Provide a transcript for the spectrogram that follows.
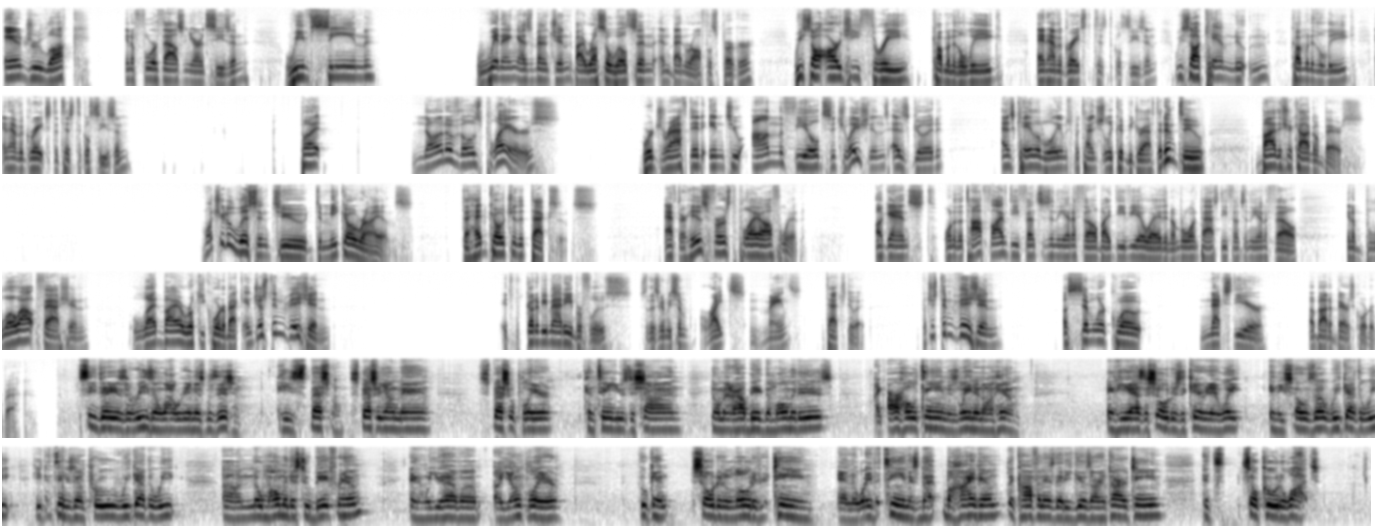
Andrew Luck in a 4,000 yard season. We've seen winning, as mentioned, by Russell Wilson and Ben Roethlisberger. We saw RG3 come into the league and have a great statistical season. We saw Cam Newton come into the league and have a great statistical season. But none of those players were drafted into on the field situations as good as Caleb Williams potentially could be drafted into by the Chicago Bears. I want you to listen to DeMeco Ryans, the head coach of the Texans, after his first playoff win against one of the top five defenses in the NFL by DVOA, the number one pass defense in the NFL, in a blowout fashion, led by a rookie quarterback. And just envision it's going to be Matt Eberflus, so there's going to be some rights and mans attached to it. But just envision a similar quote next year about a Bears quarterback. CJ is the reason why we're in this position. He's special, special young man, special player, continues to shine no matter how big the moment is. Like our whole team is leaning on him. And he has the shoulders to carry that weight. And he shows up week after week. He continues to improve week after week. Uh, no moment is too big for him. And when you have a, a young player who can shoulder the load of your team and the way the team is behind him, the confidence that he gives our entire team, it's so cool to watch,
